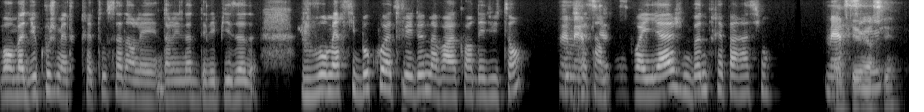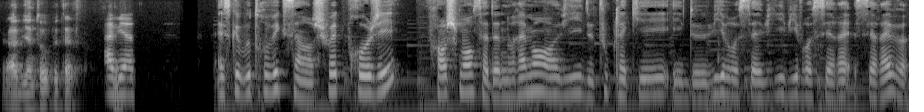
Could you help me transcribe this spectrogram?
Bon, bah, du coup, je mettrai tout ça dans les, dans les notes de l'épisode. Je vous remercie beaucoup à tous les deux de m'avoir accordé du temps. Je vous souhaite un bon voyage, une bonne préparation. Merci. Ok, merci. À bientôt peut-être. À bientôt. Est-ce que vous trouvez que c'est un chouette projet? Franchement, ça donne vraiment envie de tout plaquer et de vivre sa vie, vivre ses, rê- ses rêves.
